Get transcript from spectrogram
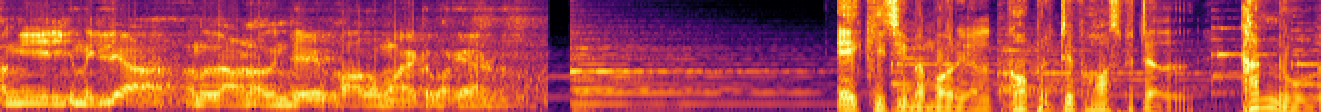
അംഗീകരിക്കുന്നില്ല എന്നതാണ് അതിന്റെ ഭാഗമായിട്ട് പറയാനുള്ളത്. A K G memorial cooperative hospital Kannur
